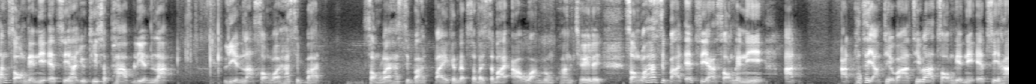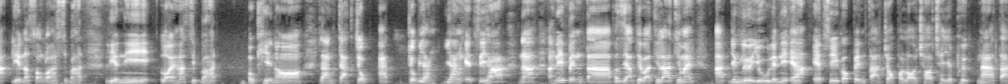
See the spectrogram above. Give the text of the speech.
ทั้ง2เหรียญนี้ F4 ฮะอยู่ที่สภาพเหรียญละเหรียญละ 250 บาท 250 บาทไปกันแบบสบายๆ เอาวางลงขวางเฉยเลย 250 บาท FC ฮะ2เหรียญนี้อัด อัดพัทยามเทวาธิราช2เหรียญนี้ FC ฮะเหรียญละ250 บาท เหรียญนี้ 150 บาท โอเคเนาะหลังจากจบอัดจบยังยัง FC ฮะนะอันนี้เป็นตาพัทยามเทวาธิราชใช่ไหมอัดยังเหลืออยู่เหรียญนี้ฮะ FC ก็เป็นตาจอปลอช่อชัยพฤกษ์นะ ตา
